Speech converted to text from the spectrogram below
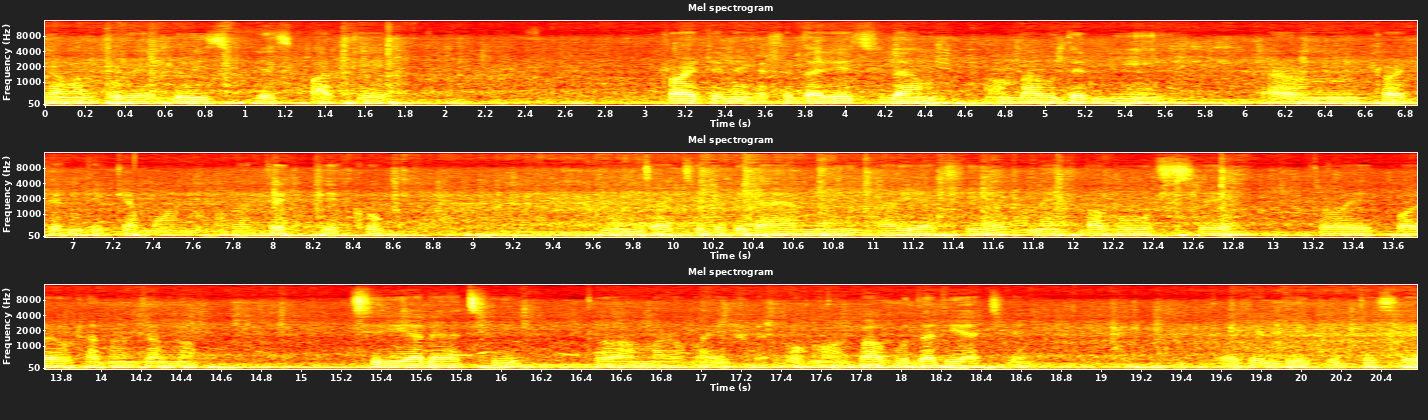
জামালপুরে লুইস প্লেস পার্কে টয় ট্রেনের কাছে দাঁড়িয়েছিলাম আমার বাবুদের নিয়ে, কারণ টয় ট্রেনটি কেমন ওরা দেখতে খুব মন চাচ্ছিল বিধায় আমি দাঁড়িয়ে আছি, অনেক বাবু উঠছে, তো এরপরে ওঠানোর জন্য সিরিয়ালে আছি, তো আমার ওয়াইফ এবং আমার বাবু দাঁড়িয়ে আছে। টয় ট্রেনটি ঘুরতেছে,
